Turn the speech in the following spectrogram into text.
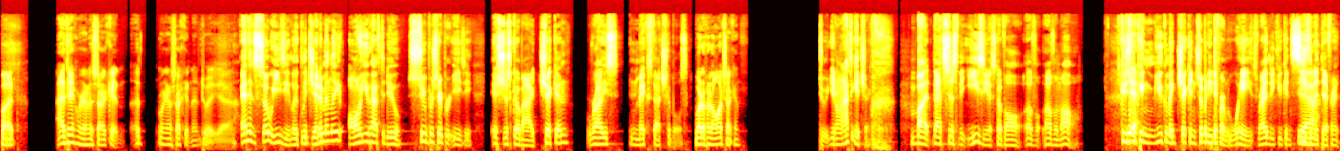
But I think we're gonna start getting uh, we're gonna start getting into it. Yeah. And it's so easy. Like legitimately, all you have to do, super super easy, is just go buy chicken, rice, and mixed vegetables. What if I don't want chicken? Dude, you don't have to get chicken, but that's just the easiest of all of of them all. Because Yeah. you can you can make chicken so many different ways, right? Like you can season Yeah. it different.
